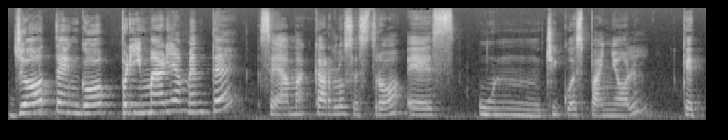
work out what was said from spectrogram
Yo tengo primariamente, se llama Carlos Estro, es un chico español que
